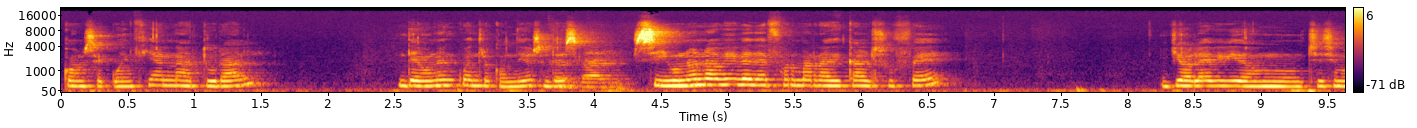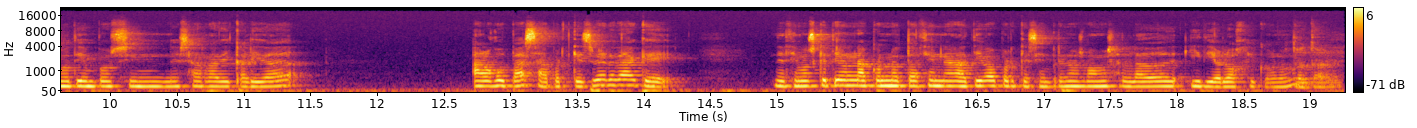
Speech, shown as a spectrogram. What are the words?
consecuencia natural de un encuentro con Dios. Entonces, Total. si uno no vive de forma radical su fe, yo la he vivido muchísimo tiempo sin esa radicalidad, algo pasa, porque es verdad que decimos que tiene una connotación negativa porque siempre nos vamos al lado ideológico, ¿no? total.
